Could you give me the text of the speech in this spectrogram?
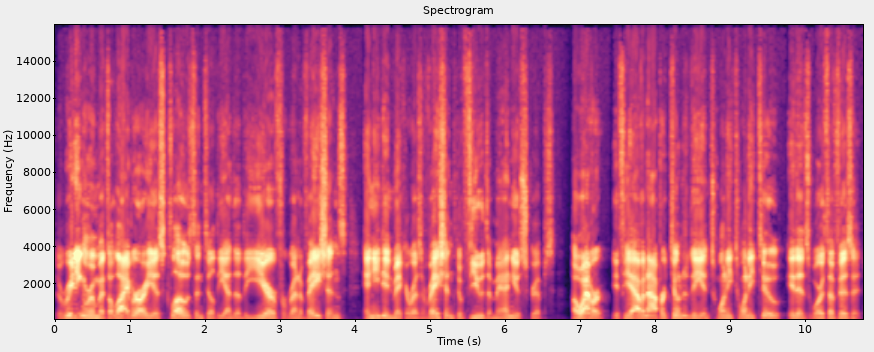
The reading room at the library is closed until the end of the year for renovations, and you need to make a reservation to view the manuscripts. However, if you have an opportunity in 2022, it is worth a visit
